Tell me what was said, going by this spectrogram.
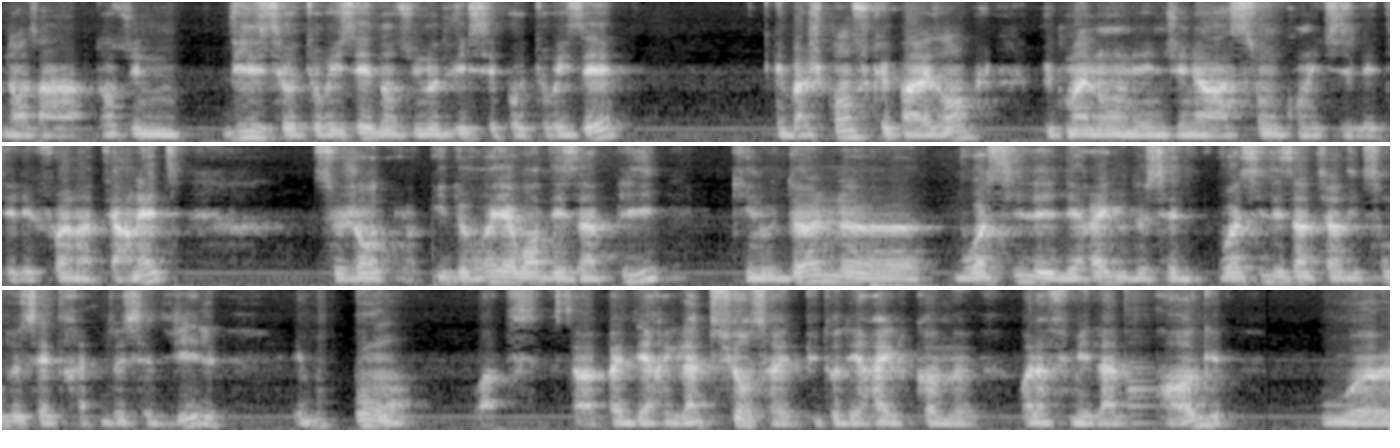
dans, un, dans une ville, c'est autorisé, dans une autre ville, c'est pas autorisé. Et ben, je pense que, par exemple, vu que maintenant on est une génération qu'on utilise les téléphones, Internet, ce genre, il devrait y avoir des applis qui nous donne euh, voici les, règles de cette, voici les interdictions de cette, de cette ville. Et bon, ça va pas être des règles absurdes, ça va être plutôt des règles comme euh, voilà fumer de la drogue. Ou euh,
